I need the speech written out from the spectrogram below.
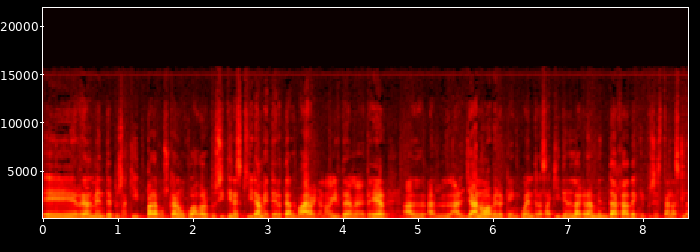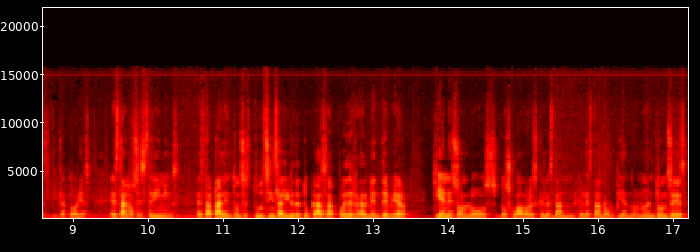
eh, realmente, pues aquí para buscar un jugador, pues sí tienes que ir a meterte al barrio, ¿no? Irte a meter al, al- al llano a ver qué encuentras. Aquí tienes la gran ventaja de que pues están las clasificatorias, están los streamings, está tal. Entonces tú sin salir de tu casa puedes realmente ver quiénes son los, los jugadores que le, están, que le están rompiendo, ¿no? Entonces,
